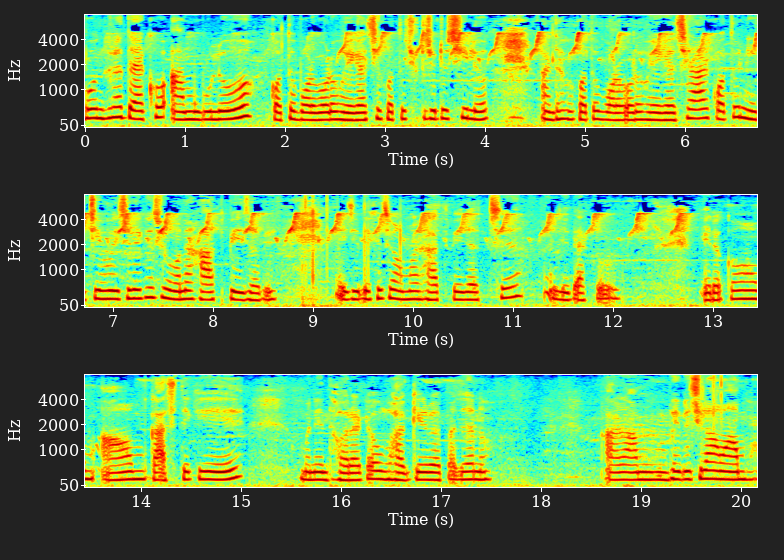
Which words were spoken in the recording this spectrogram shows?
বন্ধুরা দেখো আমগুলো কত বড় বড় হয়ে গেছে, কত ছোট ছোট ছিল। আর দেখো কত বড় বড় হয়ে গেছে, আর কত নিচে হয়েছে দেখেছ? মানে হাত পেয়ে যাবে। এই যে দেখেছ, আমার হাত পেয়ে যাচ্ছে। এই যে দেখো, এরকম আম গাছ থেকে মানে ধরাটাও ভাগ্যের ব্যাপার, জানো? আর আম, ভেবেছিলাম আম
